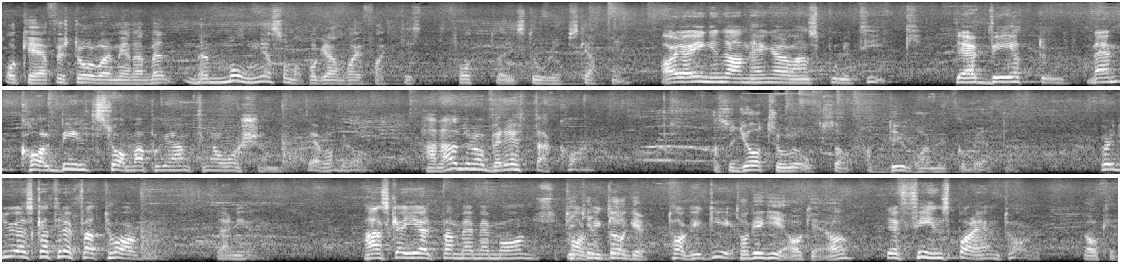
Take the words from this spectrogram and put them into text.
Okej, jag förstår vad du menar. Men, men många sommarprogram har ju faktiskt fått väldigt stor uppskattning. Ja, jag är ingen anhängare av hans politik. Det vet du. Men Carl Bildts sommarprogram för några år sedan, det var bra. Han hade nog berättat, Carl. Alltså jag tror också att du har mycket att berätta. Hörru du, jag ska träffa Tage där nere. Han ska hjälpa mig med manus. Vilken Tage? G. Tage G. Tage G, okej. ja. Det finns bara en Tage. okej.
